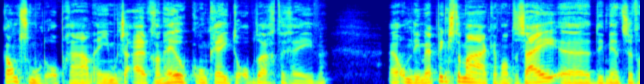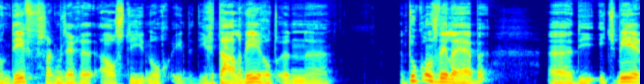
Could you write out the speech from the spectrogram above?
kansen moeten opgaan. En je moet ze eigenlijk gewoon heel concrete opdrachten geven eh, om die mappings te maken. Want zij, eh, die mensen van DIF, zou ik maar zeggen, als die nog in de digitale wereld een, eh, een toekomst willen hebben, die iets meer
